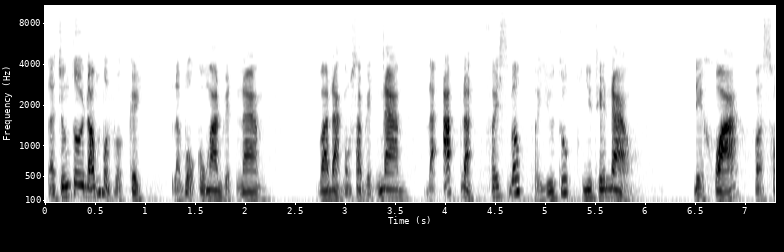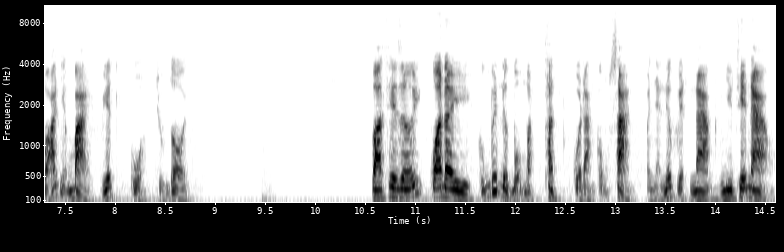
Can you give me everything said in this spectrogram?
là chúng tôi đóng một vở kịch là Bộ Công an Việt Nam và Đảng Cộng sản Việt Nam đã áp đặt Facebook và YouTube như thế nào để khóa và xóa những bài viết của chúng tôi. Và thế giới qua đây cũng biết được bộ mặt thật của Đảng Cộng sản và Nhà nước Việt Nam như thế nào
